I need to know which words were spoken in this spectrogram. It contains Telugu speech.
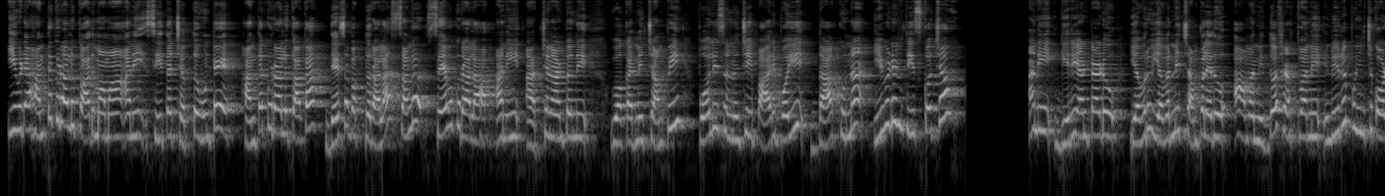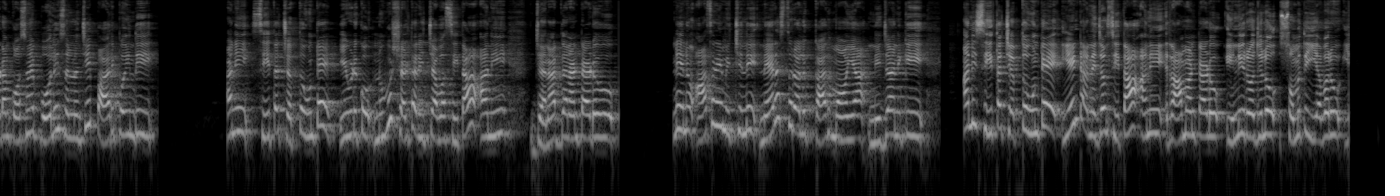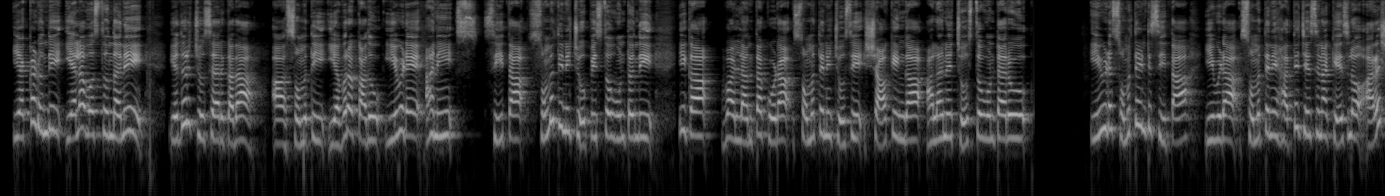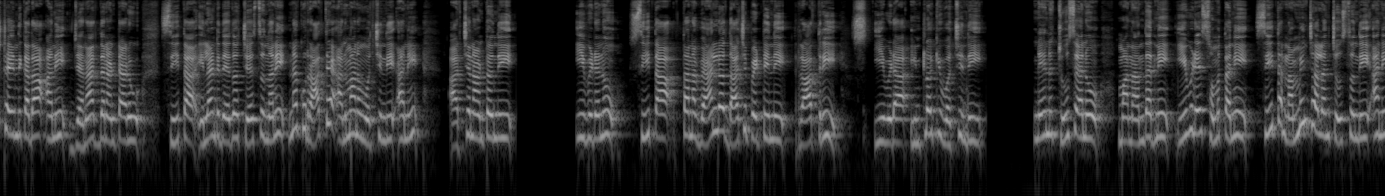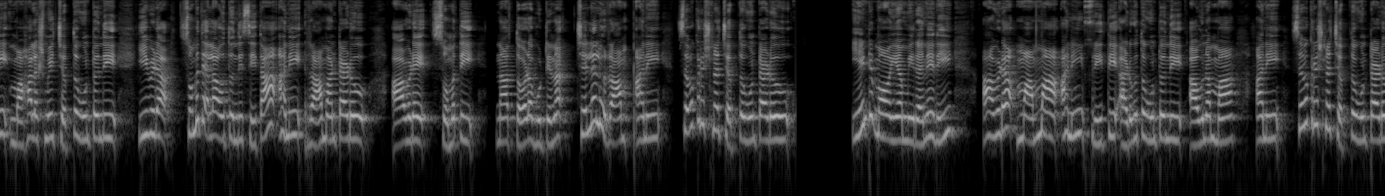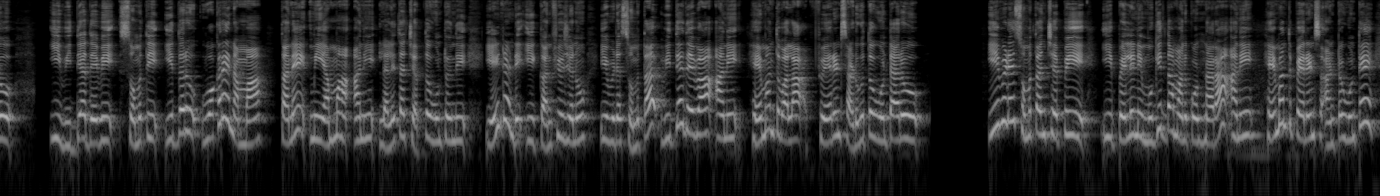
ఈవిడ హంతకురాలు కాదు మామా అని సీత చెప్తూ ఉంటే హంతకురాలు కాక దేశభక్తురాలా సంఘ సేవకురాలా అని అర్చన అంటుంది. ఒకరిని చంపి పోలీసుల నుంచి పారిపోయి దాక్కున్న ఈవిడని తీసుకొచ్చా అని గిరి అంటాడు. ఎవరు ఎవరిని చంపలేదు. ఆమె నిర్దోషత్వాన్ని నిరూపించుకోవడం కోసమే పోలీసుల నుంచి పారిపోయింది. అని సీత చెప్తూ ఉంటే ఈవిడకు నువ్వు షెల్టర్ ఇచ్చావా సీత? అని జనార్దన్ అంటాడు. నేను ఆశ్రయం ఇచ్చింది నేరస్తురాలు కాదు మోయ నిజానికి అని సీత చెప్తూ ఉంటే ఏంటా నిజం సీత? అని రామ్ అంటాడు. ఇన్ని రోజులు సుమతి ఎవరు ఎక్కడుంది? ఎలా వస్తుందని ఎదురు చూశారు కదా. ఆ సుమతి ఎవరో కాదు ఈవిడే అని సీత సుమతిని చూపిస్తూ ఉంటుంది. ఇక వాళ్ళంతా కూడా సుమతిని చూసి షాకింగ్గా అలానే చూస్తూ ఉంటారు. ఈవిడ సుమతేంటి సీత? ఈవిడ సుమతిని హత్య చేసిన కేసులో అరెస్ట్ అయింది కదా అని జనార్దన్ అంటారు. సీత ఇలాంటిదేదో చేస్తుందని నాకు రాత్రే అనుమానం వచ్చింది అని అర్చన అంటుంది. ఈవిడను సీత తన వ్యాన్లో దాచిపెట్టింది. రాత్రి ఈవిడ ఇంట్లోకి వచ్చింది. నేను చూశాను. మనందరినీ ఈవిడే సుమతని సీత నమ్మించాలని చూస్తుంది అని మహాలక్ష్మి చెప్తూ ఉంటుంది. ఈవిడ సుమతి ఎలా అవుతుంది సీత అని రామ్ అంటాడు. ఆవిడే సుమతి నా తోడ పుట్టిన చెల్లెలు రామ్ అని శివకృష్ణ చెప్తూ ఉంటాడు. ఏంటి మావయ్య మీరనేది? ఆవిడ మా అమ్మ అని ప్రీతి అడుగుతూ ఉంటుంది. అవునమ్మా అని శివకృష్ణ చెప్తూ ఉంటాడు. ఈ విద్యాదేవి సుమతి ఇద్దరు ఒకరేనమ్మా. తనే మీ అమ్మ అని లలిత చెప్తూ ఉంటుంది. ఏంటండి ఈ కన్ఫ్యూజను? ఈవిడ సుమత విద్యాదేవా అని హేమంత్ వాళ్ళ పేరెంట్స్ అడుగుతూ ఉంటారు. ఈవిడే సుమత అని చెప్పి ఈ పెళ్ళిని ముగిద్దాం అనుకుంటున్నారా? అని హేమంత్ పేరెంట్స్ అంటూ ఉంటే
